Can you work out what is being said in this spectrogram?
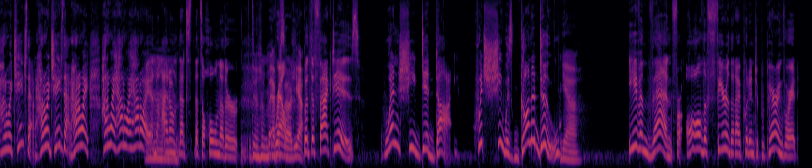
how do I change that? How do I change that? How do I, how do I, how do I, how do I? And I don't, that's, that's a whole nother realm. Mm. Yeah. But the fact is, when she did die, which she was gonna do, yeah. even then, for all the fear that I put into preparing for it,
